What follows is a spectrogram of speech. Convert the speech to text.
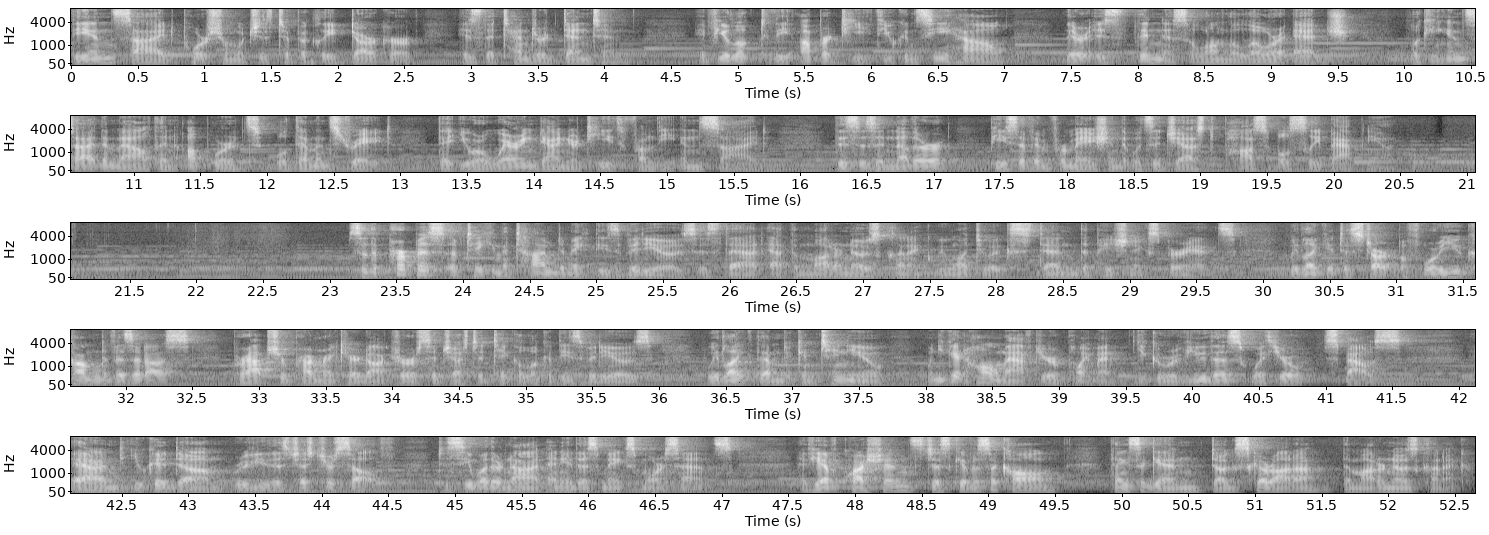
The inside portion, which is typically darker, is the tender dentin. If you look to the upper teeth, you can see how there is thinness along the lower edge. Looking inside the mouth and upwards will demonstrate that you are wearing down your teeth from the inside. This is another piece of information that would suggest possible sleep apnea. So the purpose of taking the time to make these videos is that at the Modern Nose Clinic, we want to extend the patient experience. We'd like it to start before you come to visit us. Perhaps your primary care doctor suggested take a look at these videos We'd like them to continue when you get home after your appointment, you could review this with your spouse and you could um, review this just yourself to see whether or not any of this makes more sense. If you have questions, just give us a call. Thanks again, Doug Skarada, the Modern Nose Clinic.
